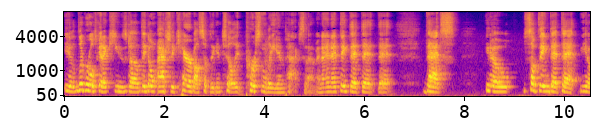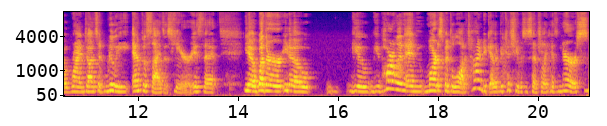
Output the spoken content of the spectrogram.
you know liberals get accused of. They don't actually care about something until it personally impacts them, and and I think that that that that's you know something that that you know Rian Johnson really emphasizes here is that you know whether you know you you Harlan and Marta spent a lot of time together because she was essentially his nurse.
